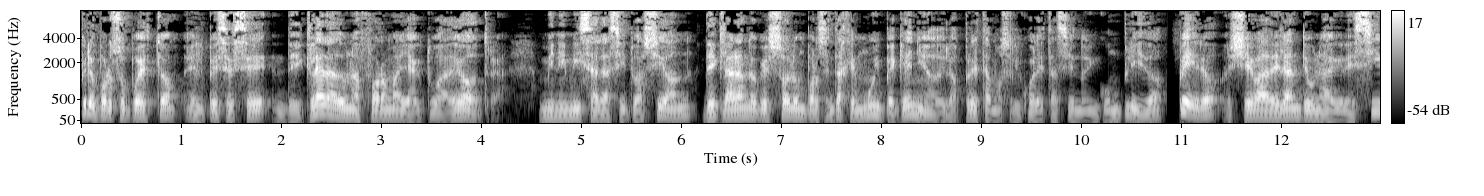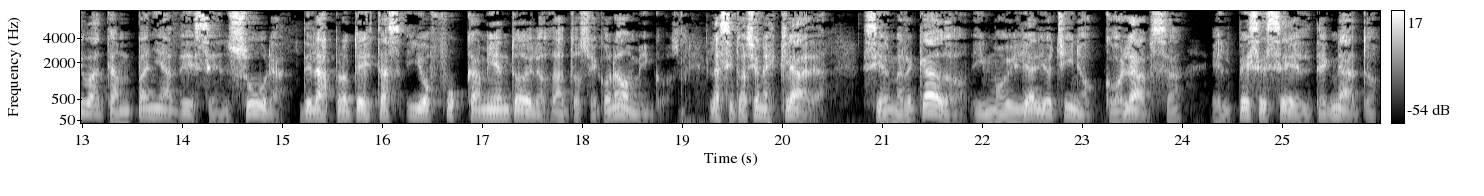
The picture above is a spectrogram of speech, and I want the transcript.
Pero por supuesto, el PCC declara de una forma y actúa de otra. Minimiza la situación, declarando que solo un porcentaje muy pequeño de los préstamos el cual está siendo incumplido, pero lleva adelante una agresiva campaña de censura de las protestas y ofuscamiento de los datos económicos. La situación es clara. Si el mercado inmobiliario chino colapsa, el PCC, el Tecnato,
